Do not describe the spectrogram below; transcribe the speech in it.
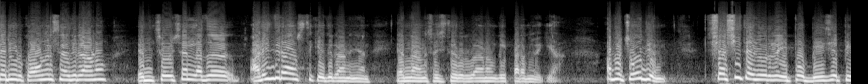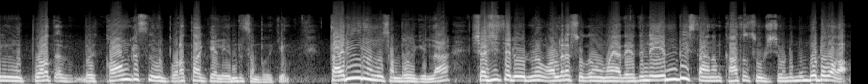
തരൂർ കോൺഗ്രസിനെതിരാണോ എന്ന് ചോദിച്ചാൽ അത് അടിയന്തരാവസ്ഥയ്ക്കെതിരാണ് ഞാൻ എന്നാണ് ശശി തരൂർ വേണമെങ്കിൽ പറഞ്ഞു വെക്കുക അപ്പോൾ ചോദ്യം ശശി തരൂരിനെ ഇപ്പോൾ ബി ജെ പിയിൽ നിന്ന് പുറത്ത് കോൺഗ്രസിൽ നിന്ന് പുറത്താക്കിയാൽ എന്ത് സംഭവിക്കും? തരൂരൊന്നും സംഭവിക്കില്ല. ശശി തരൂരിന് വളരെ സുഗമമായി അദ്ദേഹത്തിന്റെ എം പി സ്ഥാനം കാത്തു സൂക്ഷിച്ചുകൊണ്ട് മുമ്പോട്ട് പോകാം.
